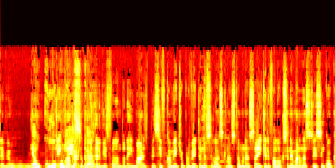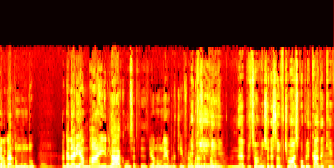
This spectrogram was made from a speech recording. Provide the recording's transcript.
Teve o, o- É o cúmulo Quem que foi o cara isso, que deu uma cara? entrevista falando do Neymar especificamente, aproveitando esse lance que nós estamos nessa aí, que ele falou que se o Neymar nascesse em qualquer lugar do mundo, a galera ia amar ele. Ah, com certeza. Eu não lembro quem foi o É cara que falou. que, né, principalmente a questão do futebol é mais complicada, né? Que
